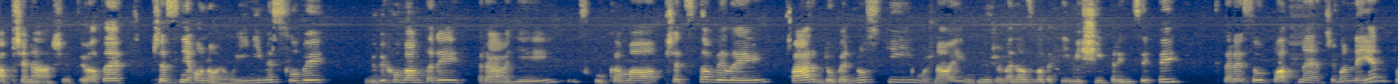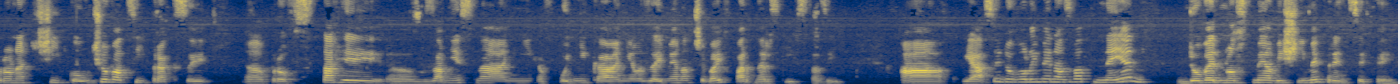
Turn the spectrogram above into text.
a přenášet. Jo? A to je přesně ono. Jo? Jinými slovy, my bychom vám tady rádi s klukama představili pár dovedností, možná i můžeme nazvat takové vyšší principy, které jsou platné třeba nejen pro naší koučovací praxi, eh, pro vztahy eh, v zaměstnáních a v podnikání, ale zejména třeba i v partnerských vztazích. A já si dovolím je nazvat nejen dovednostmi a vyššími principy,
